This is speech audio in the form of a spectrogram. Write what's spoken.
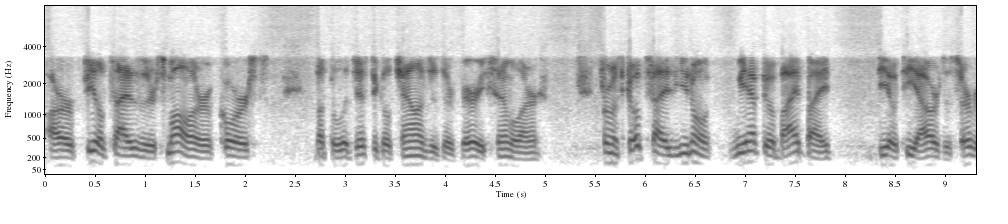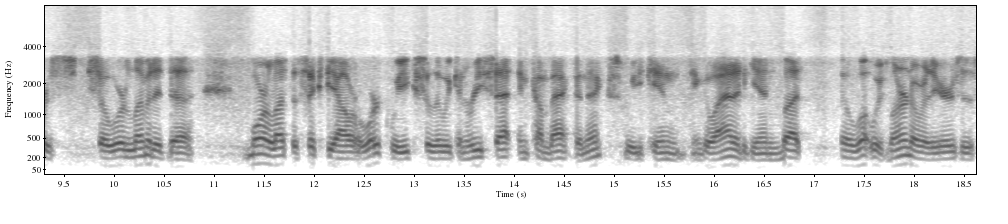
Our field sizes are smaller, of course, but the logistical challenges are very similar. From a scope size, you know, we have to abide by DOT hours of service, so we're limited to more or less a 60 hour work week so that we can reset and come back the next week and, and go at it again. But what we've learned over the years is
